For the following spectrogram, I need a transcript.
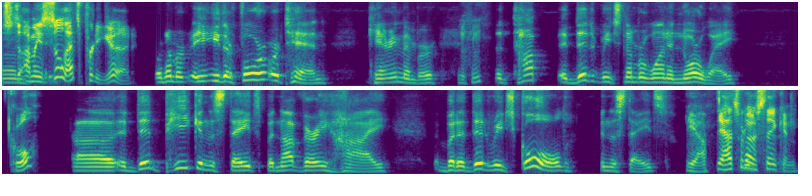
Still, I Um, mean, still that's pretty good. or number either four or ten. Can't remember. Mhm. The top it did reach number one in Norway. Cool. Uh, it did peak in the states, but not very high. But it did reach gold in the states. Yeah, yeah, that's what I was thinking.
